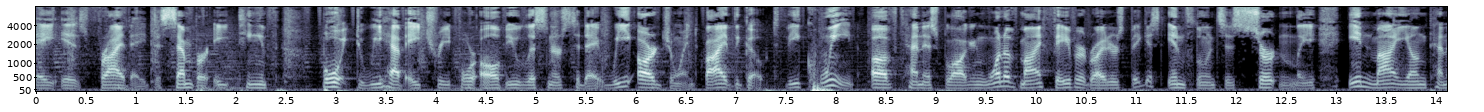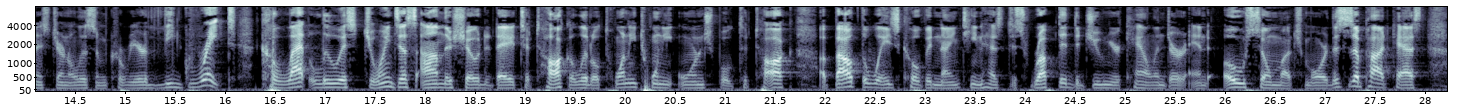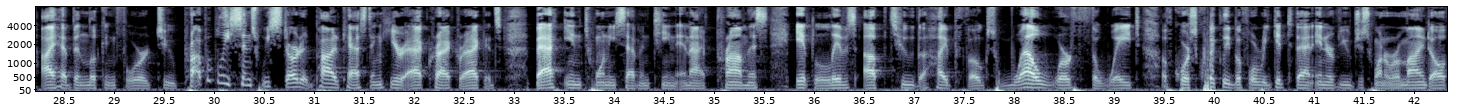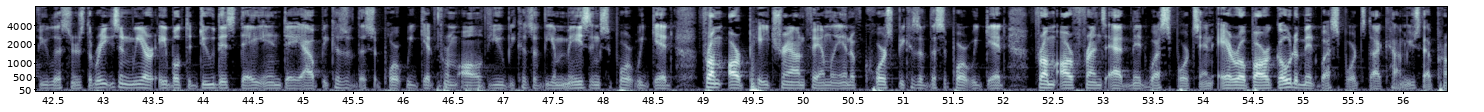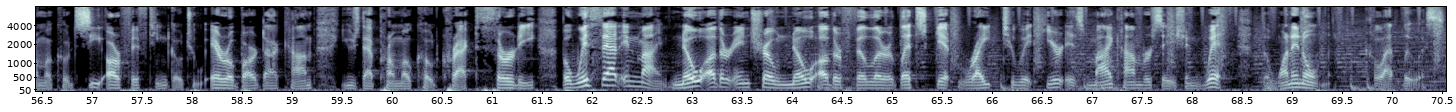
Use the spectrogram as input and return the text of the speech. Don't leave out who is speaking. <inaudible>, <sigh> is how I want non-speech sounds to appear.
Speaker 1: Today is Friday, December 18th. Boy, do we have a treat for all of you listeners today. We are joined by the GOAT, the queen of tennis blogging, one of my favorite writers, biggest influences certainly in my young tennis journalism career. The great Colette Lewis joins us on the show today to talk a little 2020 Orange Bowl, to talk about the ways COVID 19 has disrupted the junior calendar and oh so much more. This is a podcast I have been looking forward to probably since we started podcasting here at Cracked Back in 2017, and I promise it lives up to the hype, folks. Well worth the wait. Of course, quickly before we get to that interview, just want to remind all of you listeners the reason we are able to do this day in, day out, because of the support we get from all of you, because of the amazing support we get from our Patreon family, and of course, because of the support we get from our friends at Midwest Sports and ArrowBar. Go to MidwestSports.com, use that promo code CR15, go to ArrowBar.com, use that promo code CRACKED30. But with that in mind, no other intro, no other filler. Let's get right to it. Here is my conversation with the one and only Colette Lewis.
